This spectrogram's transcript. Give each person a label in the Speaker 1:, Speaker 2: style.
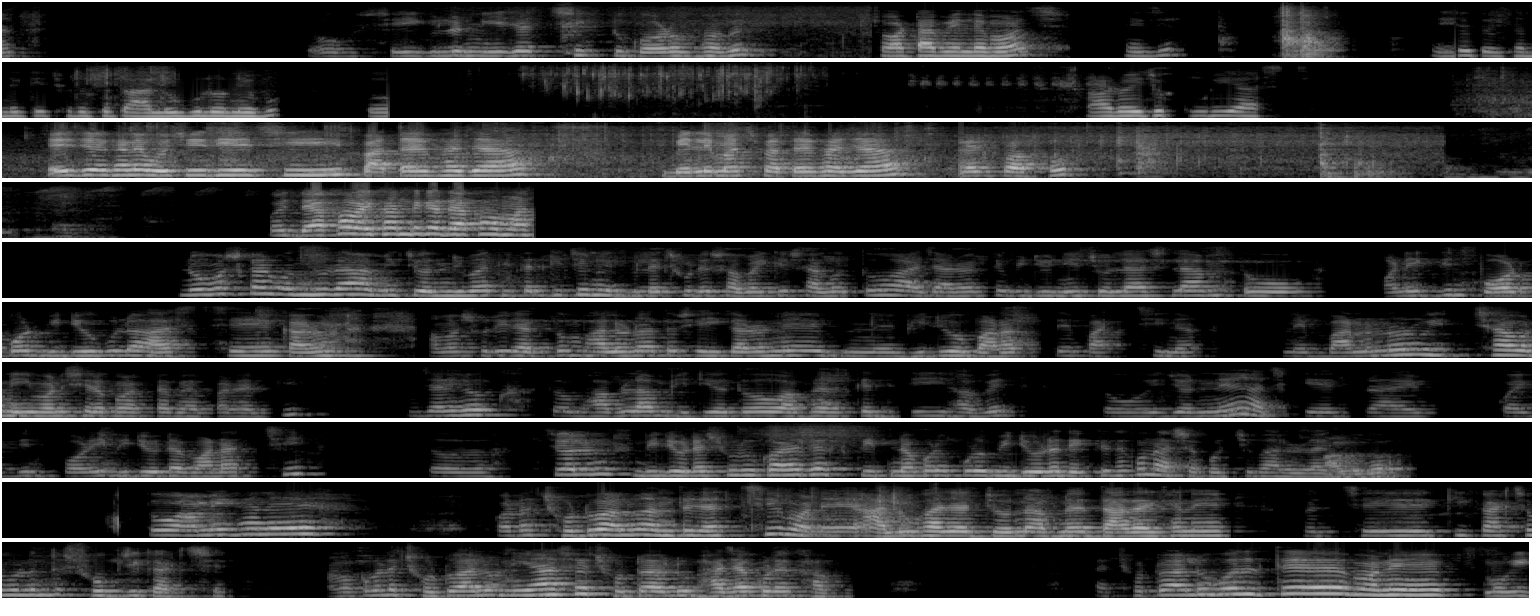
Speaker 1: না। তো সেইগুলো নিয়ে যাচ্ছি একটু গরম হবে। ছটা বেলে মাছ এই যে। এই যে তো এখান থেকে ছোটো ছোটো আলুগুলো নেব। তো আরও এই যে কুড়ি আসছে। এই যে এখানে বসিয়ে দিয়েছি পাতায় ভাজা বেলে মাছ পাতায় ভাজা আর পাঁপড়। ওই দেখাও এখান থেকে দেখাও মাছ। নমস্কার বন্ধুরা, আমি Chandrima Titan kitchen with village ফুডে সবাইকে স্বাগত। আজ আরও একটা ভিডিও নিয়ে চলে আসলাম। তো অনেক দিন পর পর ভিডিওগুলো আসছে, কারণ আমার শরীর একদম ভালো না, তো সেই কারণে ভিডিও বানাতে পারছি না। মানে বানানোরও ইচ্ছাও নেই মানে সেরকম একটা ব্যাপার আর কি। যাই হোক, তো ভাবলাম ভিডিও তো আপনাদেরকে দিতেই হবে। তো ওই জন্যে আজকের প্রায় কয়েকদিন পরেই ভিডিওটা বানাচ্ছি। তো চলুন, ভিডিওটা শুরু করা যাক। স্ক্রিপ্ট না করে পুরো ভিডিওটা দেখতে থাকুন, আশা করছি ভালো লাগবে। তো আমি এখানে কটা ছোট আলু আনতে যাচ্ছি মানে আলু ভাজার জন্য। আপনার দাদা এখানে হচ্ছে কি কাটছে বলুন তো? সবজি কাটছে। আমাকে বলে ছোট আলু নিয়ে আসে, ছোট আলু ভাজা করে খাব। তা ছোট আলু বলতে মানে ওই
